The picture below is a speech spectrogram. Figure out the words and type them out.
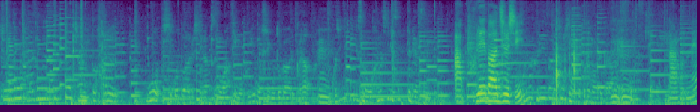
張の春にとちゃんと春も仕事あるし夏も秋も冬も仕事があるからうん。個人的にそのお話に沿ってるやつあフレーバー重視？フレーバー重視なところもあるから、うんうん。なるほどね。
